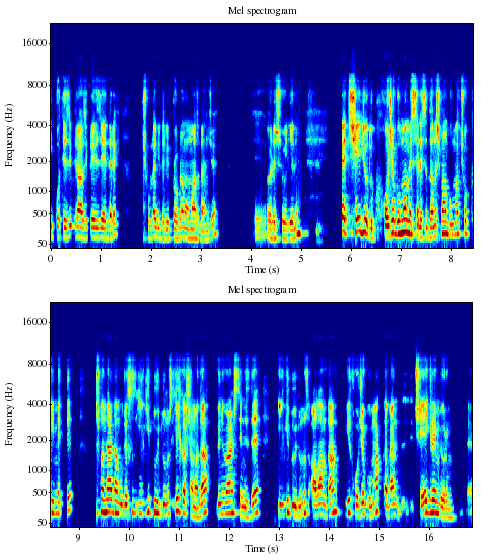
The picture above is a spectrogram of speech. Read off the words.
hipotezi birazcık revize ederek başvurulabilir. Bir problem olmaz bence. E, öyle söyleyelim. Evet şey diyorduk. Hoca bulma meselesi. Danışman bulmak çok kıymetli. Danışman nereden bulacaksınız? İlgi duyduğunuz ilk aşamada üniversitenizde ilgi duyduğunuz alandan bir hoca bulmakla ben şeye giremiyorum. E,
